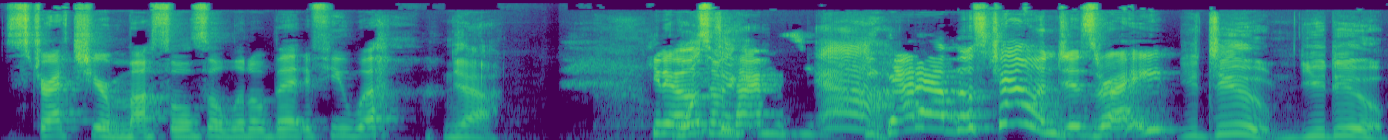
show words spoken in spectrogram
stretch your muscles a little bit, if you will. Yeah. You know, One sometimes you- yeah. you got to have those challenges, right? You do. You do.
